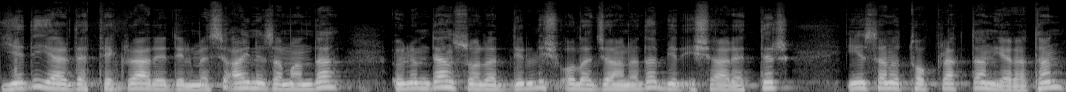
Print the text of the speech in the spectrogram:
yedi yerde tekrar edilmesi aynı zamanda ölümden sonra diriliş olacağına da bir işarettir. İnsanı topraktan yaratan,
